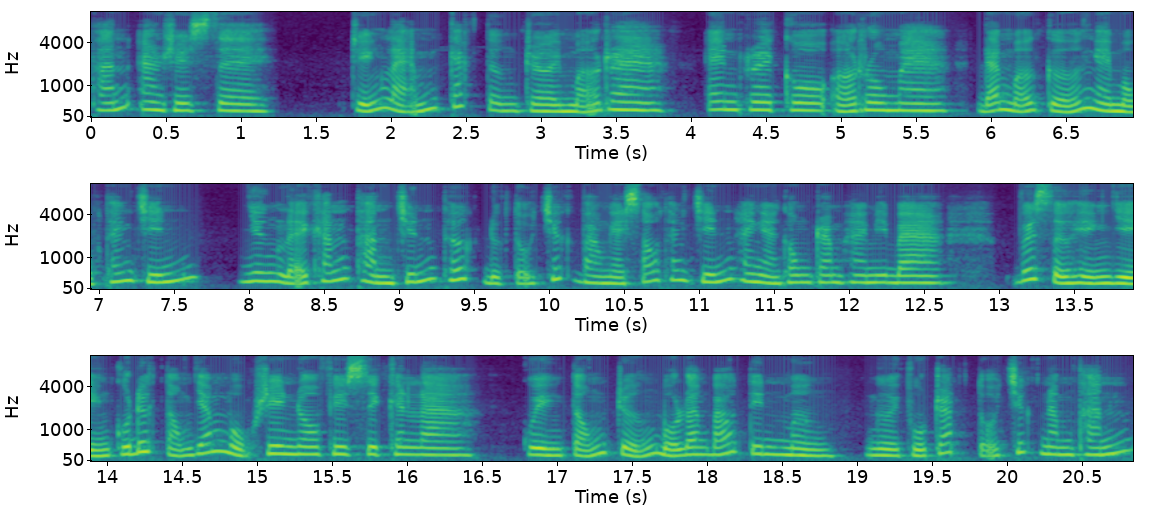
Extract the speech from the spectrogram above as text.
Thánh Angese. Triển lãm các tầng trời mở ra, En Greco ở Roma đã mở cửa ngày 1 tháng 9, nhưng lễ khánh thành chính thức được tổ chức vào ngày 6 tháng 9 2023 với sự hiện diện của Đức Tổng giám mục Rino Fisichella, quyền Tổng trưởng Bộ Loan báo tin mừng, người phụ trách tổ chức năm thánh.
